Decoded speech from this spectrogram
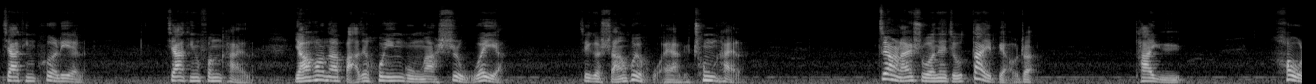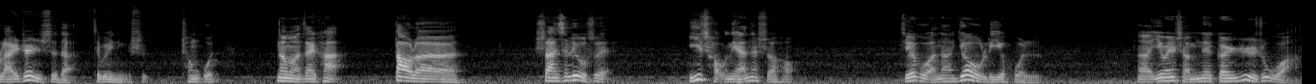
家庭破裂了，家庭分开了。然后呢，把这婚姻宫啊、四五位啊，这个三会火呀给冲开了。这样来说呢，就代表着他与后来认识的这位女士成婚。那么再看到了三十六岁乙丑年的时候，结果呢又离婚了。啊，因为什么呢？跟日柱啊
